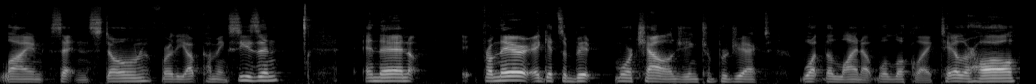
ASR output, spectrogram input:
line set in stone for the upcoming season. And then from there, it gets a bit more challenging to project what the lineup will look like. Taylor Hall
